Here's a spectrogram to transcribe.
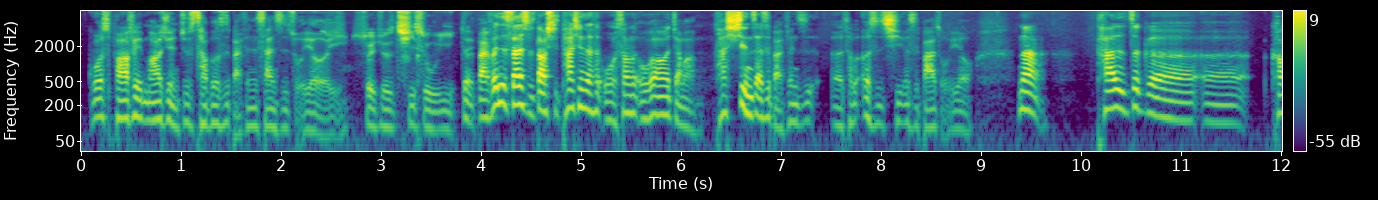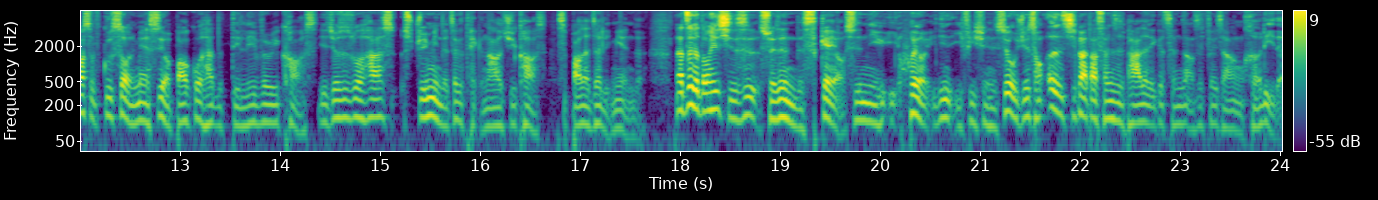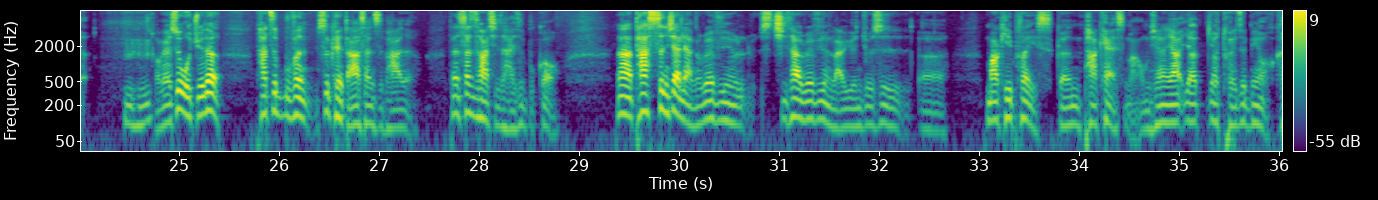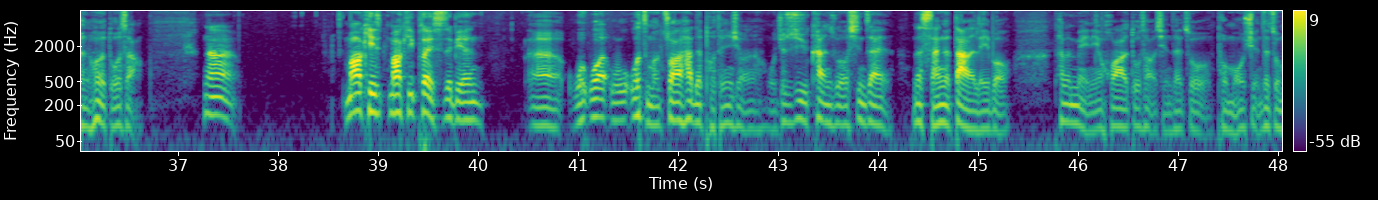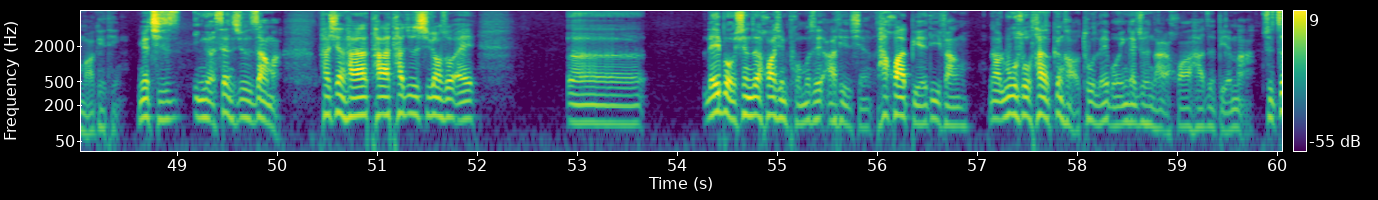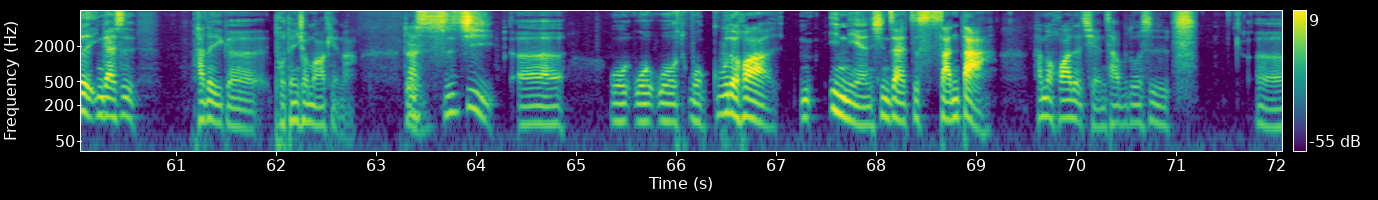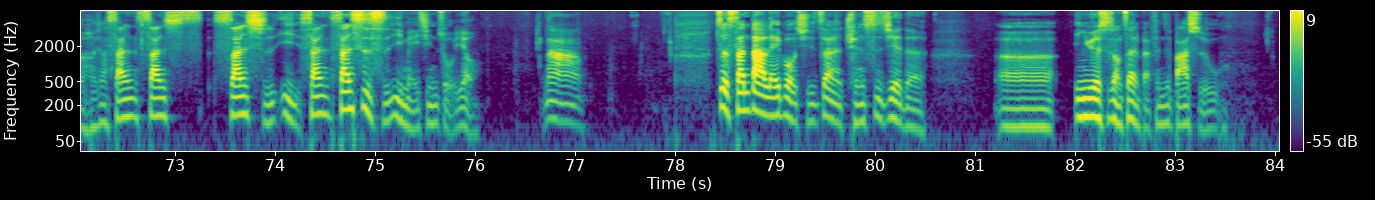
gross profit margin 就是差不多是百分之三十左右而已。所以就是七十五亿。对，百分之三十到现，他现在我上次我刚刚讲嘛，他现在是百分之呃差不多二十七、二十八左右。那他的这个呃 cost of goods sold 里面是有包括它的 delivery cost，也就是说它 streaming 的这个 technology cost 是包在这里面的。那这个东西其实是随着你的 scale，其实你会有一定 efficiency，所以我觉得从二十七趴到三十趴的一个成长是非常合理的。嗯哼，OK，所以我觉得它这部分是可以达到三十趴的，但三十趴其实还是不够。那它剩下两个 revenue，其他 revenue 来源就是呃 marketplace 跟 podcast 嘛。我们现在要要要推这边有可能会有多少？那 market marketplace 这边，呃，我我我我怎么抓它的 potential 呢？我就是去看说现在那三个大的 label，他们每年花了多少钱在做 promotion，在做 marketing？因为其实 in a sense 就是这样嘛。他现在他他他就是希望说，哎、呃，label 现在花钱 promote 这些 artist 的钱，他花在别的地方。那如果说他有更好的 tool，label 应该就是拿来花他这边嘛。所以这应该是他的一个 potential market 嘛。对那实际呃，我我我我估的话，嗯一年现在这三大他们花的钱差不多是呃，好像三三十三十亿三三四十亿美金左右。那这三大 label 其实占了全世界的呃音乐市场占了百分之八十五。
